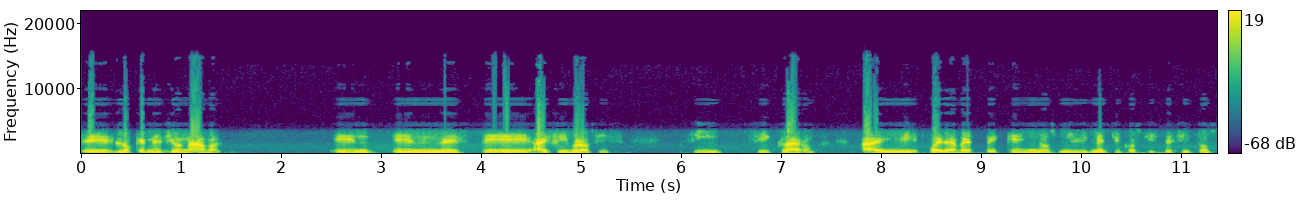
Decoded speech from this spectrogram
eh, lo que mencionaba, en, en este, hay fibrosis, sí, sí, claro. Hay, puede haber pequeños milimétricos quistecitos,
